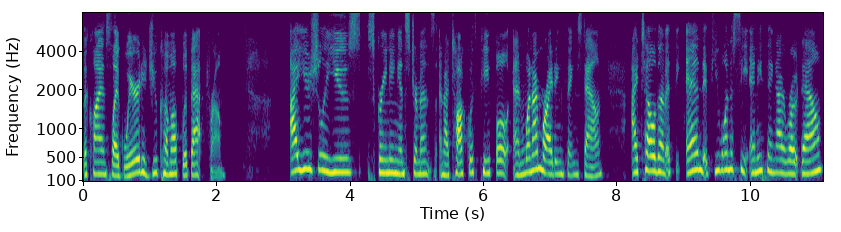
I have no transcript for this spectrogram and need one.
The client's like where did you come up with that from? I usually use screening instruments and i talk with people and when i'm writing things down i tell them at the end if you want to see anything i wrote down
